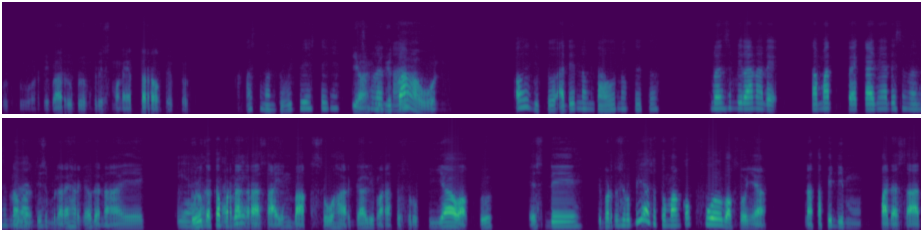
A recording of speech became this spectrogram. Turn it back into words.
Rutu Orde Baru, belum Grace Moneter waktu itu. Kakak 97 SD-nya. Iya, 7 96. tahun. Oh gitu, Ade 6 tahun waktu itu. 99 Ade. Tamat TK-nya Ade 99. Nah, berarti sebenarnya harganya udah naik. Iya, Dulu kakak pernah tapi- ngerasain bakso harga 500 rupiah waktu SD. 500 rupiah satu mangkok full baksonya. Nah, tapi di pada saat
